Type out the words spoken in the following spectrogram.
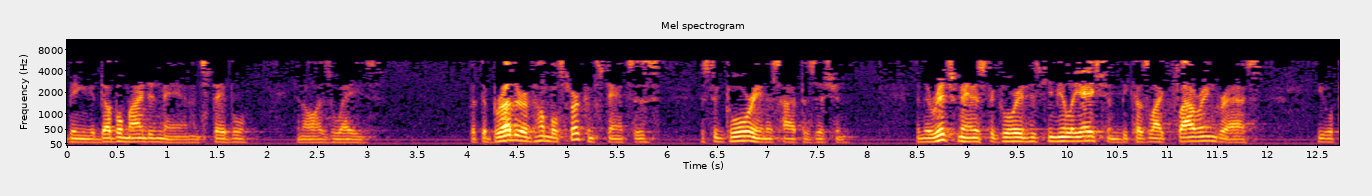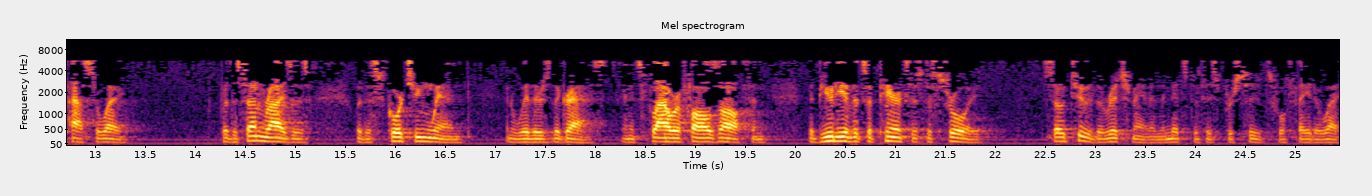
being a double minded man, unstable in all his ways. But the brother of humble circumstances is to glory in his high position. And the rich man is to glory in his humiliation, because like flowering grass, he will pass away. For the sun rises with a scorching wind and withers the grass, and its flower falls off, and the beauty of its appearance is destroyed. So too the rich man in the midst of his pursuits will fade away.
